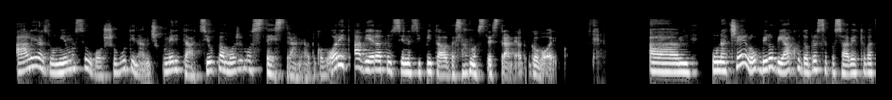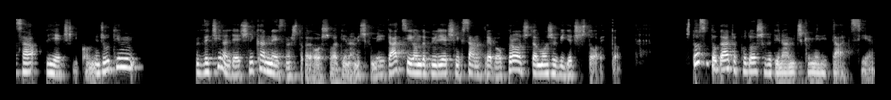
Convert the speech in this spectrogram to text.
ali razumijemo se u Ošovu dinamičku meditaciju, pa možemo s te strane odgovoriti, a vjerojatno si nas i pitala da samo s te strane odgovorimo. Um, u načelu bilo bi jako dobro se posavjetovati sa liječnikom, međutim većina liječnika ne zna što je Ošova dinamička meditacija i onda bi liječnik sam trebao proći da može vidjeti što je to. Što se događa kod Ošove dinamičke meditacije?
